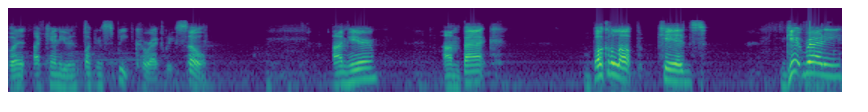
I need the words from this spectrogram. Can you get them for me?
but I can't even fucking speak correctly. So, I'm here. I'm back. Buckle up, kids. Get ready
